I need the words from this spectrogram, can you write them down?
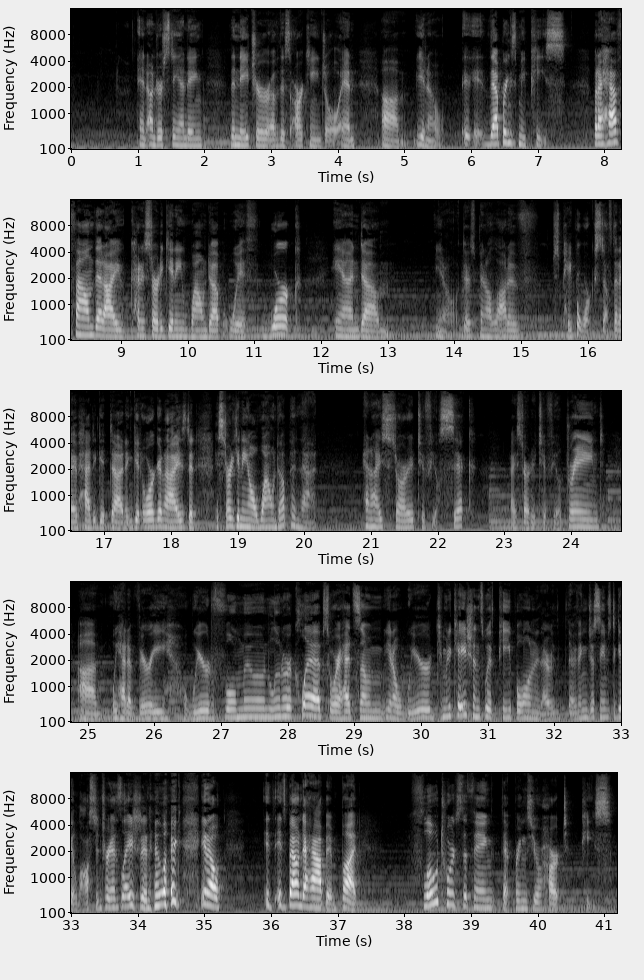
and understanding the nature of this archangel. And um, you know it, that brings me peace. But I have found that I kind of started getting wound up with work, and um, you know, there's been a lot of just paperwork stuff that I've had to get done and get organized, and I started getting all wound up in that, and I started to feel sick. I started to feel drained. Um, we had a very weird full moon lunar eclipse where I had some, you know, weird communications with people, and everything just seems to get lost in translation. and like, you know, it, it's bound to happen, but flow towards the thing that brings your heart peace.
